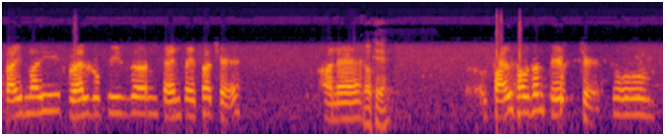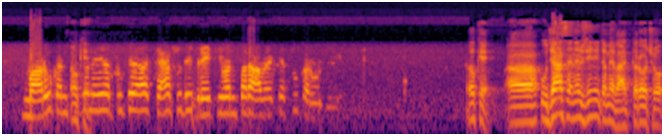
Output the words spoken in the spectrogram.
પ્રાઇસ મારી ટ્વેલ્વ રૂપીઝ ટેન પૈસા છે. અને ઓકે ફાઇવ થાઉઝન્ડ સેફ છે. તો મારું. કન્ફ્યુઝન એ હતું કે આ ક્યાં સુધી બ્રેક ઇવન પર આવે કે શું કરવું જોઈએ? ઓકે ઉજાસ એનર્જીની તમે વાત કરો છો.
